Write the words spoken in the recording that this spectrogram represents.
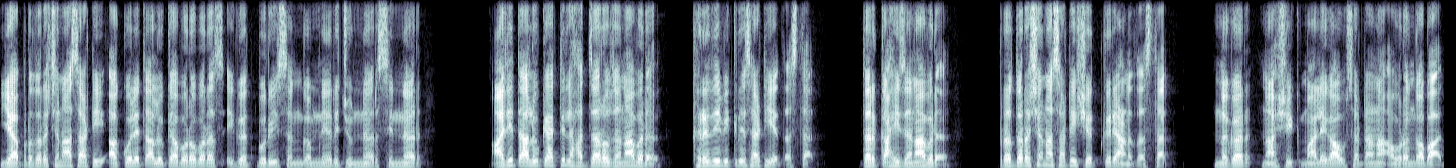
या प्रदर्शनासाठी अकोले तालुक्याबरोबरच इगतपुरी संगमनेर जुन्नर सिन्नर आदी तालुक्यातील हजारो जनावरं खरेदी विक्रीसाठी येत असतात. तर काही जनावरं प्रदर्शनासाठी शेतकरी आणत असतात. नगर नाशिक मालेगाव सटाणा औरंगाबाद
